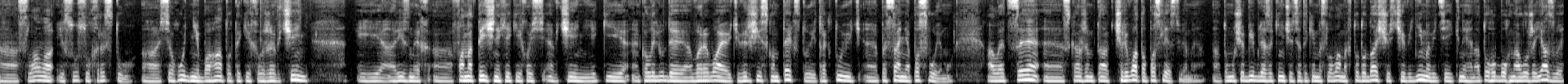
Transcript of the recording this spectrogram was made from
Е, Слава Ісусу Христу! Е, Сьогодні багато таких лжевчень і різних е, фанатичних якихось вчень, які, коли люди виривають вірші з контексту і трактують писання по-своєму. Але це, е, скажімо так, чревато послідствиями, А тому що Біблія закінчується такими словами: хто додасть щось чи відніме від цієї книги, на того Бог наложить язви,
